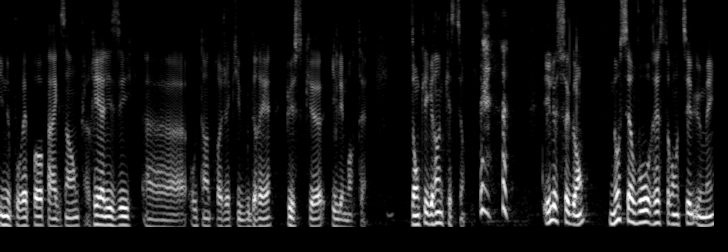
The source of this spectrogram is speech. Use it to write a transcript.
ne pourrait pas, par exemple, réaliser euh, autant de projets qu'il voudrait puisqu'il est mortel. Donc, les grandes questions. Et le second, nos cerveaux resteront-ils humains?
